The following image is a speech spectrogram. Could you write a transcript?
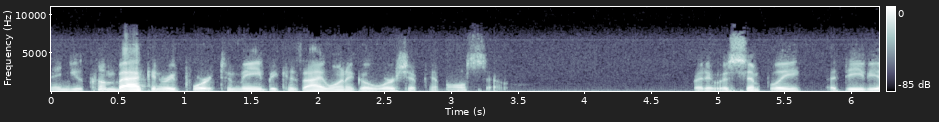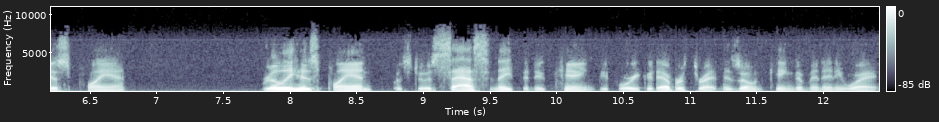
Then you come back and report to me because I want to go worship him also. But it was simply a devious plan. Really, his plan was to assassinate the new king before he could ever threaten his own kingdom in any way.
